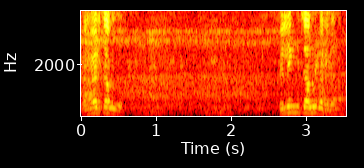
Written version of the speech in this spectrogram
कन्वर्ट चालू कर। फिलिंग भी चालू कर देना।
